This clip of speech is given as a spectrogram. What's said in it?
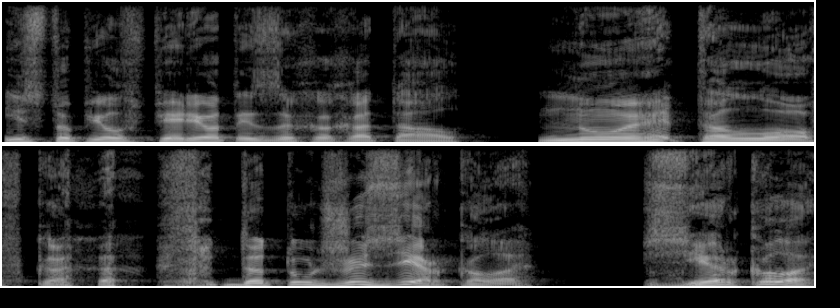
и ступил вперед и захохотал. «Ну это ловко! Да тут же зеркало!» «Зеркало?»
